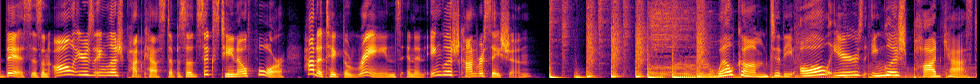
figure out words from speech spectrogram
This is an All Ears English podcast, episode 1604 How to Take the Reins in an English Conversation. Welcome to the All Ears English podcast,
